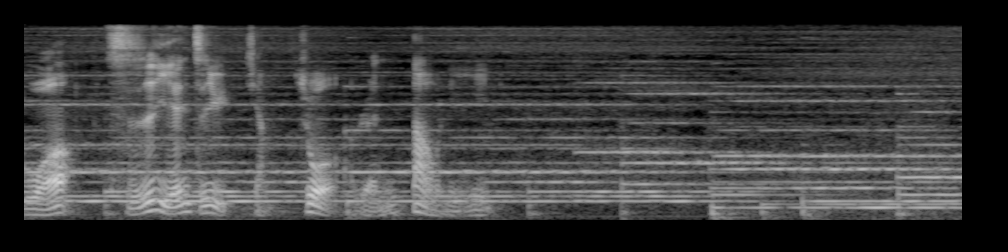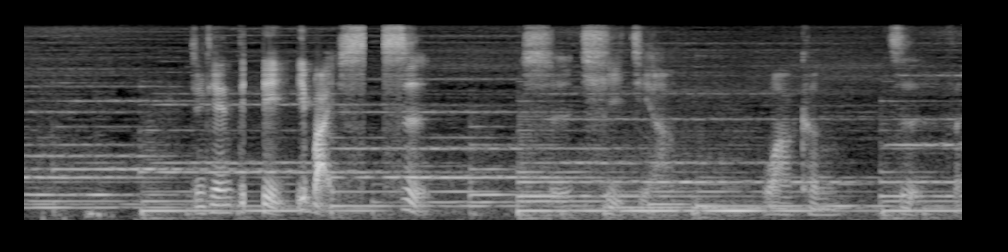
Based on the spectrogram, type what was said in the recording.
我直言直语讲做人道理。今天第一百四十七讲。挖坑自焚，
